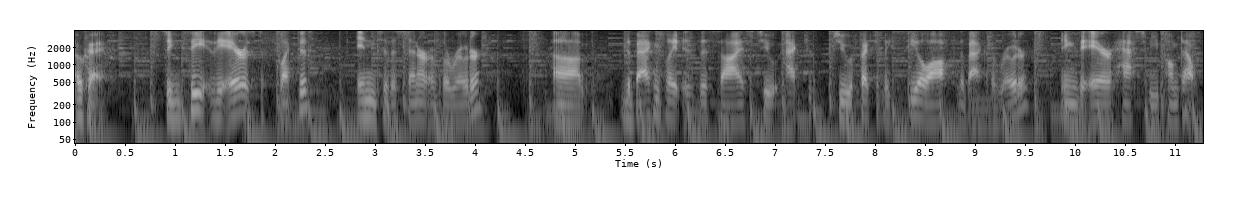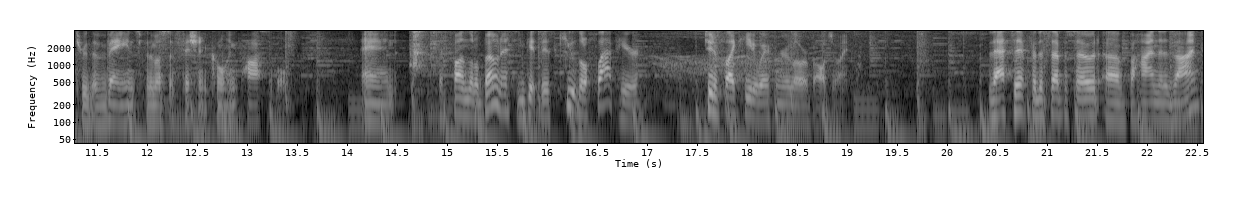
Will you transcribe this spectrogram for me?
Okay, so you can see the air is deflected into the center of the rotor. Uh, the backing plate is this size to, act, to effectively seal off the back of the rotor, meaning the air has to be pumped out through the vanes for the most efficient cooling possible. And the fun little bonus, you get this cute little flap here to deflect heat away from your lower ball joint. That's it for this episode of Behind the Design.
